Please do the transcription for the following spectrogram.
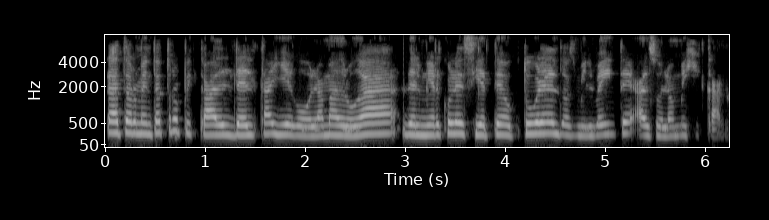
La tormenta tropical Delta llegó la madrugada del miércoles 7 de octubre del 2020 al suelo mexicano.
